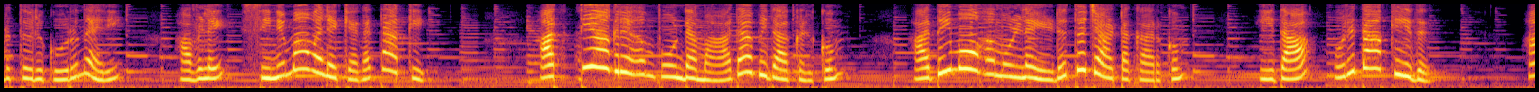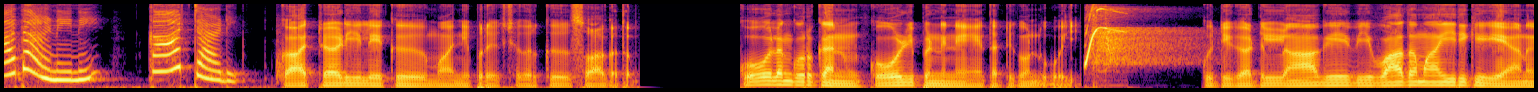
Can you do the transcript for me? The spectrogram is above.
പാർത്തൊരു കുറുനരി അവളെ സിനിമാ വലയ്ക്കകത്താക്കി അത്യാഗ്രഹം പൂണ്ട മാതാപിതാക്കൾക്കും അതിമോഹമുള്ള എടുത്തുചാട്ടക്കാർക്കും ഇതാ ഒരു താക്കീത്. ഇനി കാറ്റാടി. കാറ്റാടിയിലേക്ക് മാന്യപ്രേക്ഷകർക്ക് സ്വാഗതം. കോലം കുറുക്കാൻ കോഴിപ്പെണ്ണിനെ തട്ടിക്കൊണ്ടുപോയി. കുറ്റിക്കാട്ടിൽ ആകെ വിവാദമായിരിക്കുകയാണ്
